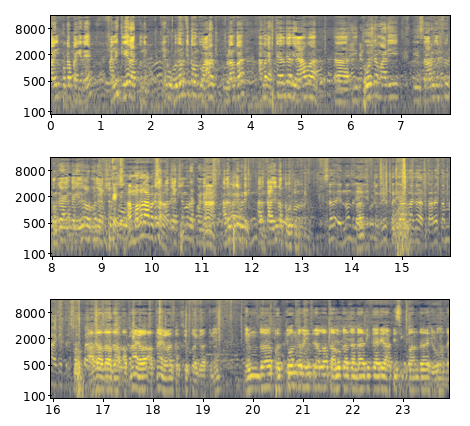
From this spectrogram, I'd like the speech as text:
ಫೈಲ್ ಪುಟಪ್ ಆಗಿದೆ. ಅಲ್ಲಿ ಕ್ಲಿಯರ್ ಆಗ್ತದೆ ಏನು ಉಳಿದೋರ್ಕಿಂತ ಒಂದು ವಾರ ವಿಳಂಬ. ಆಮೇಲೆ ಅಷ್ಟೇ ಅಲ್ಲದೆ ಅದು ಯಾವ ಆ, ಈ ದೋಷ ಮಾಡಿ ಈ ಸಾರ್ವಜನಿಕರಿಗೆ ತೊಂದರೆ ಆಗಂಗಾಗಿದೆ ಅವ್ರ ಮೇಲೆ ಆಕ್ಷನ್ ಆ, ಮೊದಲು ಆಗ್ಬೇಕು ಸರ್ ಅದು. ಆಕ್ಷನ್ ರೆಕಮೆಂಡ್ ಅದ್ರ ಬಗ್ಗೆ ಬಿಡಿ. ಅದು ಕಾಳಜಿ ನಾವು ತಗೋತೀವಿ. ಅದ ಅದ ಅದ. ಅದನ್ನ ಹೇಳ ಹೇಳ್ತೀನಿ. ನಿಮ್ದ ಪ್ರತಿಯೊಂದು ರೈತರೆಲ್ಲ ತಾಲೂಕಾ ದಂಡಾಧಿಕಾರಿ ಆಫೀಸಿಗೆ ಬಂದ ಹೇಳುವಂತ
